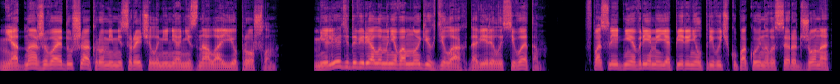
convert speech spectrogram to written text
Ни одна живая душа, кроме мисс Рэчела, меня не знала о ее прошлом. Миледи доверяла мне во многих делах, доверилась и в этом. В последнее время я перенял привычку покойного сэра Джона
